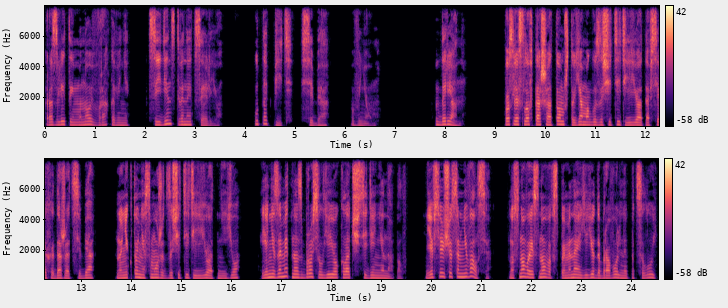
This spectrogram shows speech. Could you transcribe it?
разлитый мной в раковине, с единственной целью — утопить себя в нем. Дариан. После слов Таши о том, что я могу защитить ее ото всех и даже от себя, но никто не сможет защитить ее от нее, я незаметно сбросил ее клатч сиденья на пол. Я все еще сомневался, но снова и снова, вспоминая ее добровольный поцелуй,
